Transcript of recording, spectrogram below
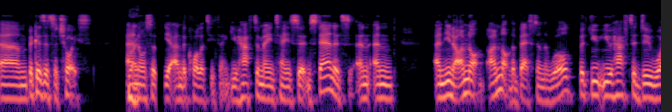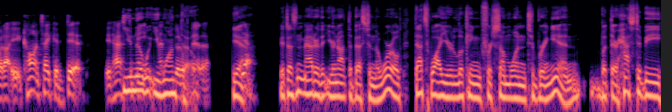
um, because it's a choice and right. also yeah and the quality thing you have to maintain certain standards and and and you know i'm not i'm not the best in the world but you you have to do what i it can't take a dip it has to be you to know what you want though yeah. yeah it doesn't matter that you're not the best in the world that's why you're looking for someone to bring in but there has to be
